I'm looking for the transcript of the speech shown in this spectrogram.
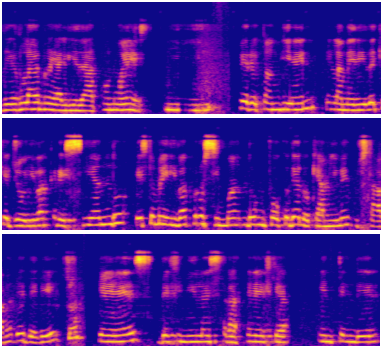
ver la realidad como es. Pero también en la medida que yo iba creciendo, esto me iba aproximando un poco de lo que a mí me gustaba de derecho, que es definir la estrategia, entender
